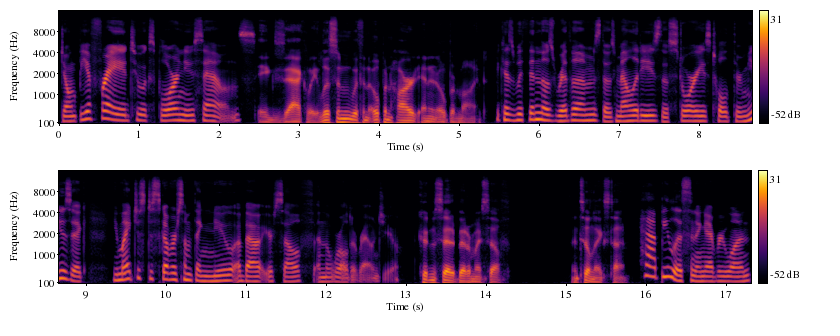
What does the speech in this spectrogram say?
Don't be afraid to explore new sounds. Exactly. Listen with an open heart and an open mind. Because within those rhythms, those melodies, those stories told through music, you might just discover something new about yourself and the world around you. Couldn't have said it better myself. Until next time. Happy listening, everyone.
